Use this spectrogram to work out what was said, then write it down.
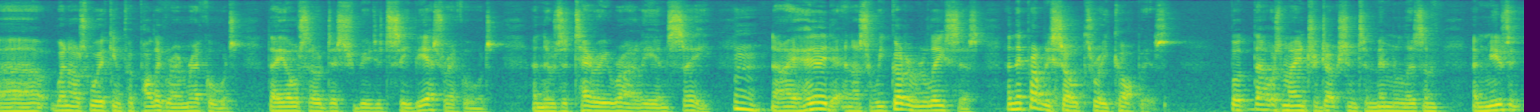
Uh, when I was working for Polygram Records, they also distributed CBS Records, and there was a Terry Riley in C. Hmm. Now I heard it, and I said, "We've got to release this," and they probably sold three copies. But that was my introduction to minimalism and music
